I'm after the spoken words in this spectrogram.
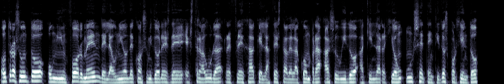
Otro asunto, un informe de la Unión de Consumidores de Extremadura refleja que la cesta de la compra ha subido aquí en la región un 72%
